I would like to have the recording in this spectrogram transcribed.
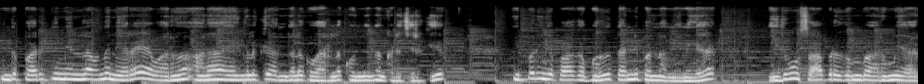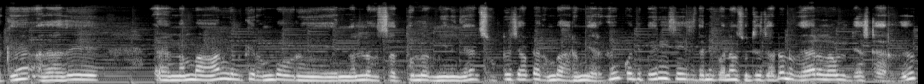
இந்த பருத்தி மீன்லாம் வந்து நிறைய வரும் ஆனால் எங்களுக்கு அந்தளவுக்கு வரல. கொஞ்சம் தான் கிடச்சிருக்கு. இப்போ நீங்கள் பார்க்க போகிறது தண்ணி பண்ண மீனுங்க. இதுவும் சாப்பிட்றதுக்கு ரொம்ப அருமையாக இருக்கும் அதாவது நம்ம ஆண்களுக்கு ரொம்ப ஒரு நல்ல ஒரு சத்துள்ள மீனுங்க. சுட்டு சாப்பிட்டா ரொம்ப அருமையாக இருக்கும். கொஞ்சம் பெரிய சைஸ் தண்ணி பண்ணால் சுட்டு சாப்பிட்டா இன்னும் வேறு லெவல் டேஸ்ட்டாக இருக்கும்.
